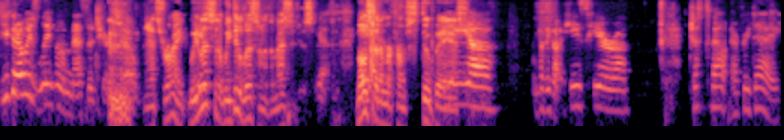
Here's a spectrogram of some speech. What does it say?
You could always leave him a message here too. That's right. We listen. We do listen to the messages. Yes. Most of them are from stupid ass. He, uh, what do you got? He's here uh, just about every day.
